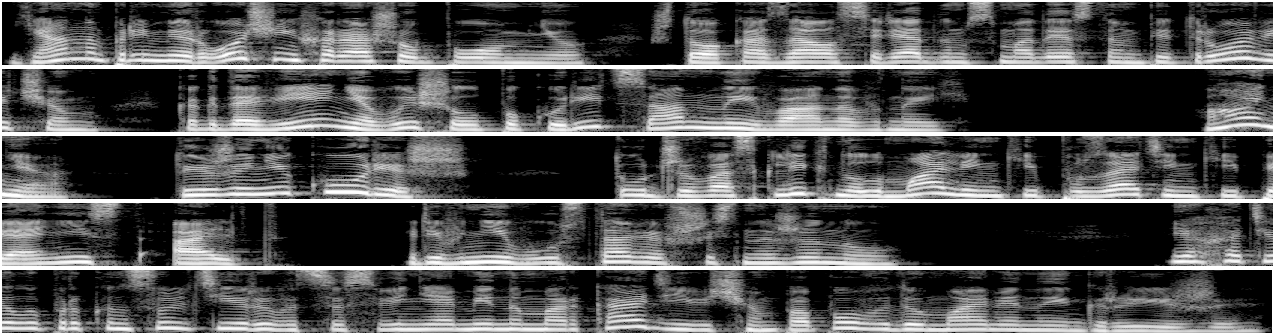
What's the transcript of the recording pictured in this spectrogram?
Я, например, очень хорошо помню, что оказался рядом с Модестом Петровичем, когда Веня вышел покурить с Анной Ивановной. «Аня, ты же не куришь!» Тут же воскликнул маленький пузатенький пианист Альт, ревниво уставившись на жену. Я хотела проконсультироваться с Вениамином Аркадьевичем по поводу маминой грыжи.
